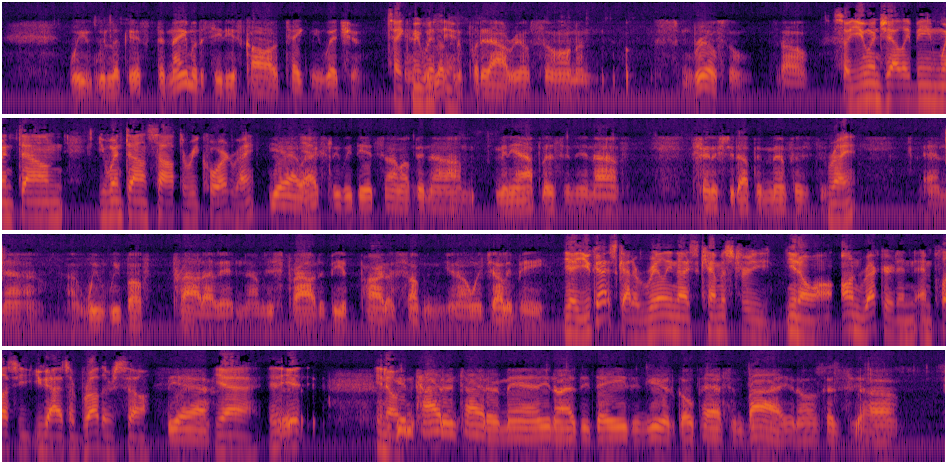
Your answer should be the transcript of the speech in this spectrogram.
we we look at the name of the CD is called "Take Me With You." take and me we're with looking to put it out real soon, and real soon. So So you and Jelly Bean went down. You went down south to record, right? yeah, well, actually we did some up in um, Minneapolis, and then uh, finished it up in Memphis. Right. and uh, uh, we we both proud of it, and I'm just proud to be a part of something, you know, with Jelly Bean. Yeah, you guys got a really nice chemistry, you know, on record, and, and plus you guys are brothers, so. Yeah. Yeah. It, it you know. It's getting tighter and tighter, man, you know, as the days and years go passing by, you know, because, uh,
